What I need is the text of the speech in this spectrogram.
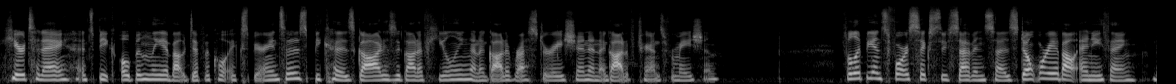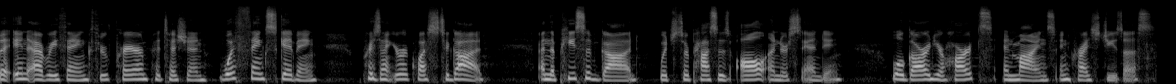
here today and speak openly about difficult experiences because God is a God of healing and a God of restoration and a God of transformation. Philippians 4 6 through 7 says, Don't worry about anything, but in everything, through prayer and petition, with thanksgiving, present your requests to God. And the peace of God, which surpasses all understanding, will guard your hearts and minds in Christ Jesus.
